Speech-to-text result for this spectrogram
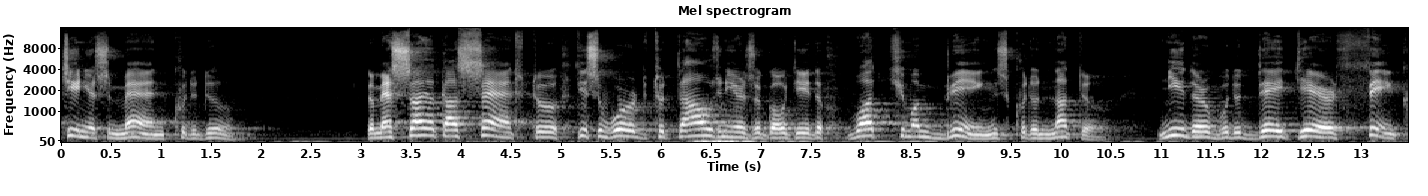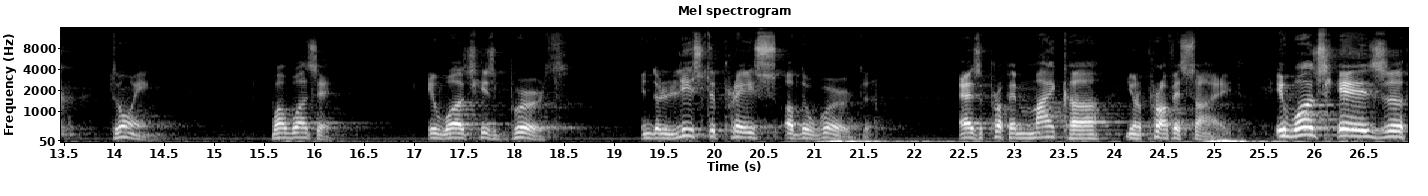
genius man could do. The Messiah God sent to this world 2,000 years ago did what human beings could not do, neither would they dare think doing. What was it? It was his birth in the least place of the world, as Prophet Micah you know, prophesied. It was his uh,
